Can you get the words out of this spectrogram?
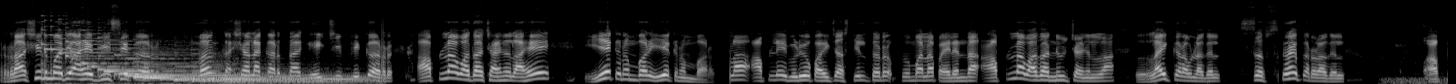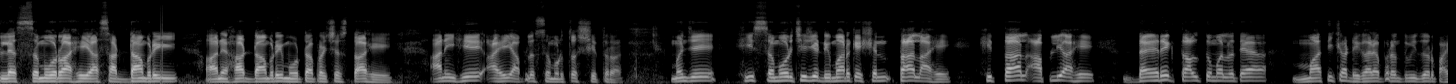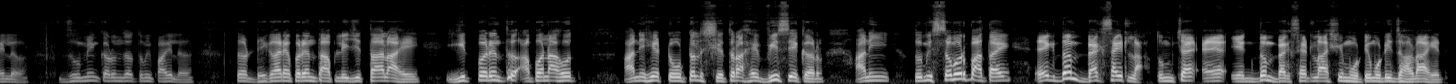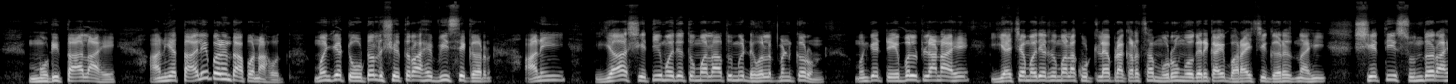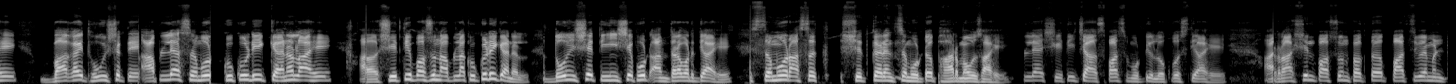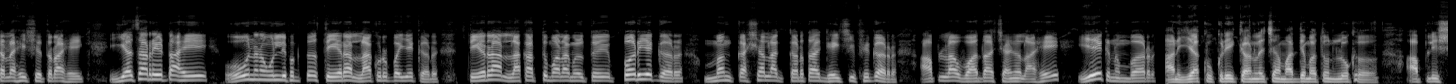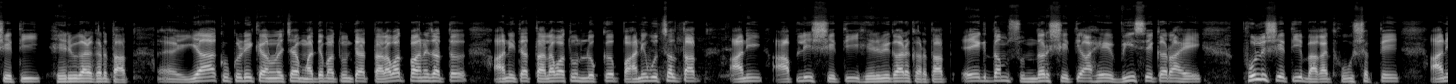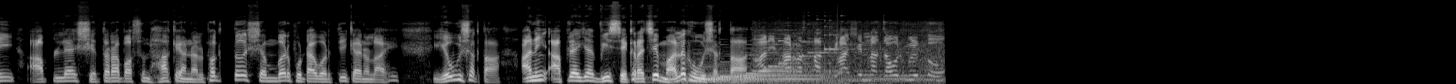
राशीनमध्ये आहे वीस एकर. मग कशाला करता घ्यायची फिकर? आपला वादा चॅनल आहे एक नंबर एक नंबर. आपला आपले व्हिडिओ पाहिजे असतील तर तुम्हाला पहिल्यांदा आपला वादा न्यूज चॅनलला लाईक करावं लागेल सबस्क्राईब करावं लागेल. आपल्यासमोर आहे असा डांबरी आणि हा डांबरी मोठा प्रशस्त आहे. आणि हे आहे आपलं समोरचं क्षेत्र. म्हणजे ही समोरची जी डिमार्केशन ताल आहे ही ताल आपली आहे. डायरेक्ट ताल तुम्हाला त्या मातीच्या ढिगाऱ्यापर्यंत तुम्ही जर पाहिलं झुमिंग करून जर तुम्ही पाहिलं तर ढिगाऱ्यापर्यंत आपली जी ताल आहे इथपर्यंत आपण आहोत आणि हे टोटल क्षेत्र आहे वीस एकर. आणि तुम्ही समोर पाहताय एकदम बॅकसाईडला तुमच्या ए एकदम बॅकसाईडला अशी मोठी मोठी झाडं आहेत. मोठी ताल आहे. आणि या तालेपर्यंत आपण आहोत. म्हणजे टोटल क्षेत्र आहे वीस एकर. आणि या शेतीमध्ये तुम्हाला तुम्ही डेव्हलपमेंट करून म्हणजे टेबल प्लॅन आहे. याच्यामध्ये तुम्हाला कुठल्या प्रकारचा मुरुम वगैरे काही भरायची गरज नाही. शेती सुंदर आहे. बागायत होऊ शकते. आपल्यासमोर कुकुडी कॅनल आहे. शेतीपासून आपला कुकडी कॅनल दोनशे तीनशे फूट अंतरावरती आहे. समोर असं शेतकऱ्यांचं मोठं फार्म हाऊस आहे. आपल्या शेतीच्या आसपास मोठी लोकवस्ती आहे. आ- राशीनपासून फक्त पाचव्या मिनिटाला हे क्षेत्र आहे. याचा रेट आहे ओन अँड ओनली फक्त तेरा लाख रुपये एकर. तेरा लाखात तुम्हाला मिळतोय पर एकर. मग कशाला करता घ्यायची फिगर? आपला वादा चॅनल आहे. एक नंबर आणि या कुकडी कॅनलच्या माध्यमातून लोक आपली शेती हिरवीगार करतात. या कुकडी कॅनलच्या माध्यमातून माध्यमातून त्या तलावात पाहणं जातं आणि त्या तलावातून लोक पाणी उचलतात आणि आपली शेती हिरवीगार करतात. एकदम सुंदर शेती आहे वीस एकर आहे. फुल शेती भागात होऊ शकते आणि आपल्या क्षेत्रापासून हा कॅनल फक्त शंभर फुटावरती कॅनल आहे. येऊ शकता आणि आपल्या या वीस एकराचे मालक होऊ शकता. आणि हा रस्ता जाऊन मिळतो.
